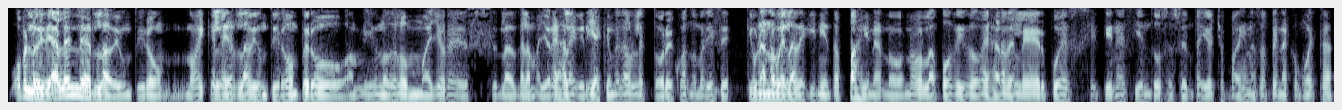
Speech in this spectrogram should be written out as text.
Hombre, lo ideal es leerla de un tirón. No hay que leerla de un tirón, pero a mí uno de los mayores, de las mayores alegrías que me da un lector es cuando me dice que una novela de 500 páginas no, no la ha podido dejar de leer, pues si tiene 168 páginas apenas como esta,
